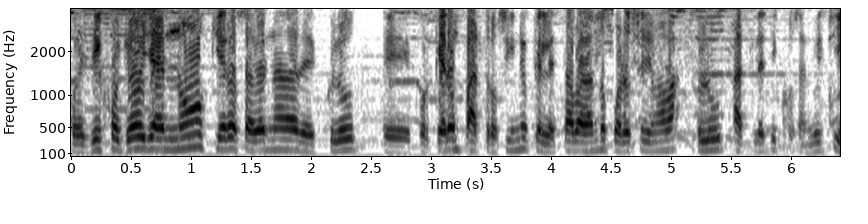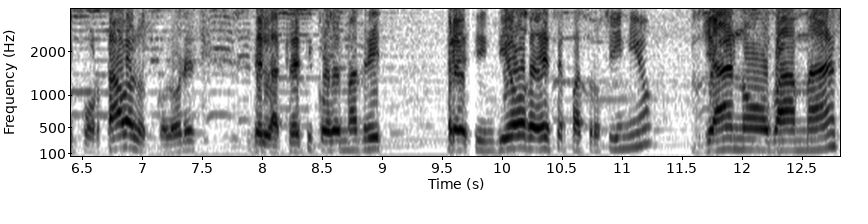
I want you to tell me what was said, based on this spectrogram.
pues dijo yo ya no quiero saber nada del club eh, porque era un patrocinio que le estaba dando, por eso se llamaba Club Atlético San Luis y portaba los colores del Atlético de Madrid, prescindió de ese patrocinio, ya no va más,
